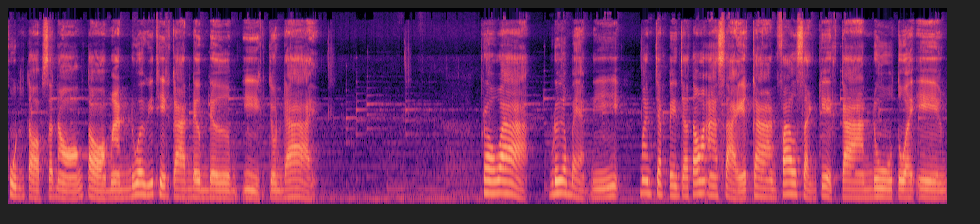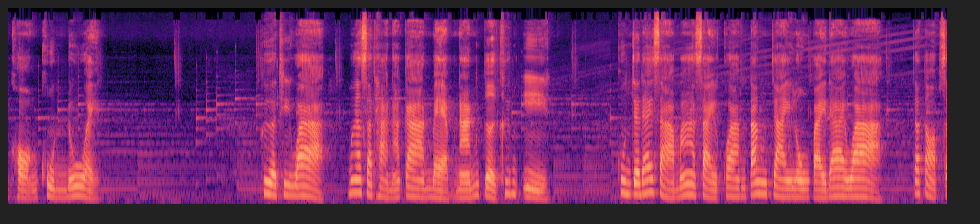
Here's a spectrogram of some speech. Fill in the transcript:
คุณตอบสนองต่อมันด้วยวิธีการเดิมๆอีกจนได้ เพราะว่าเรื่องแบบนี้มันจะเป็นจะต้องอาศัยการเฝ้าสังเกตการดูตัวเองของคุณด้วย เพื่อที่ว่า เมื่อสถานการณ์แบบนั้นเกิดขึ้นอีก คุณจะได้สามารถใส่ความตั้งใจลงไปได้ว่า จะตอบส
